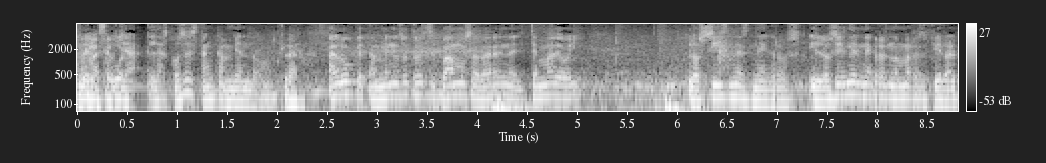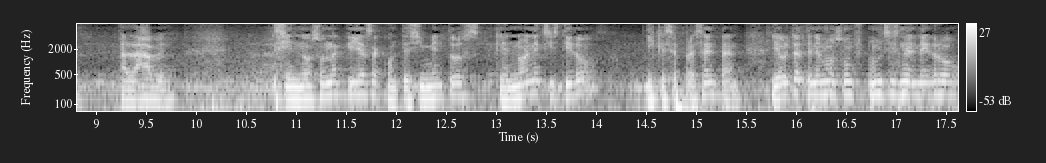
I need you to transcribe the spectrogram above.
Pero pues, ya las cosas están cambiando. Claro. Algo que también nosotros vamos a dar en el tema de hoy, los cisnes negros. Y los cisnes negros no me refiero al, al ave, sino son aquellos acontecimientos que no han existido y que se presentan. Y ahorita tenemos un, cisne negro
